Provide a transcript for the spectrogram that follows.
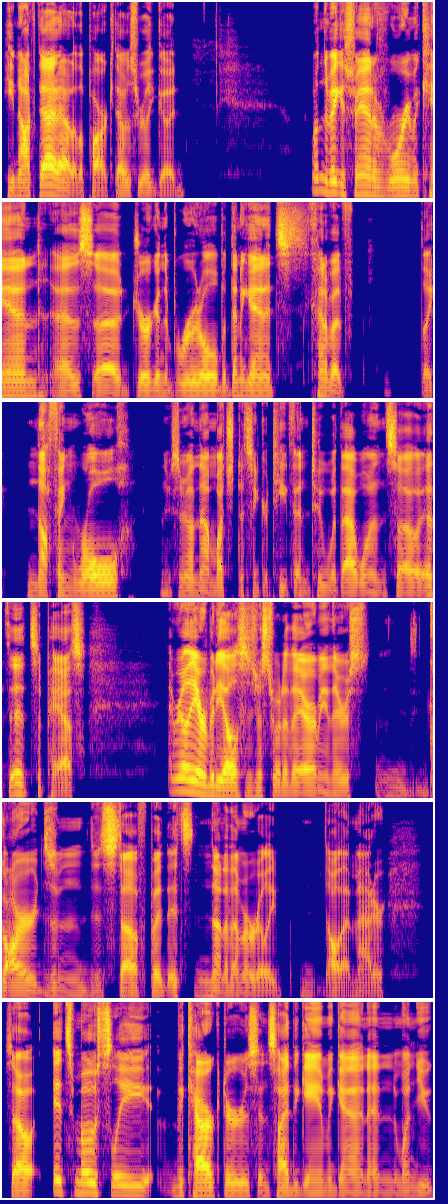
He knocked that out of the park. That was really good. Wasn't the biggest fan of Rory McCann as uh, Jurgen the Brutal, but then again, it's kind of a like nothing role. There's not much to sink your teeth into with that one, so it's it's a pass. And really, everybody else is just sort of there. I mean, there's guards and stuff, but it's none of them are really all that matter. So it's mostly the characters inside the game again, and when you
